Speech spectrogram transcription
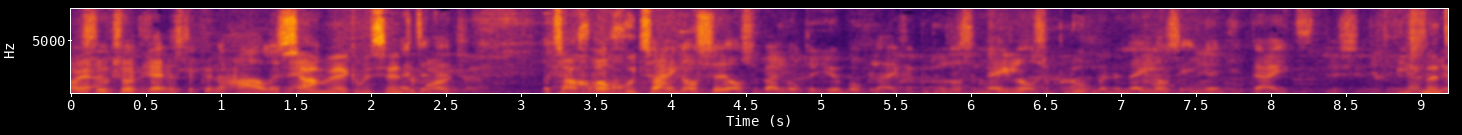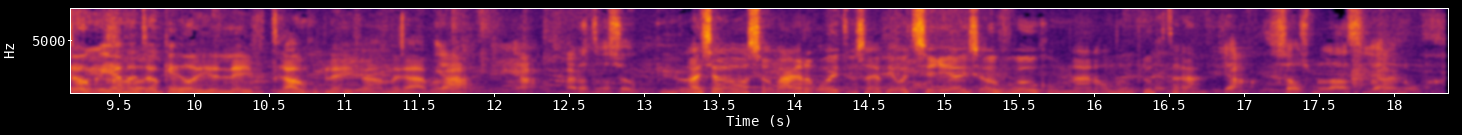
ja. zulke soort renners te kunnen halen. Nee. Samenwerken met Centerpark. het- het zou gewoon goed zijn als ze, als ze bij Lotte Jumbo blijven. Ik bedoel, dat is een Nederlandse ploeg met een Nederlandse identiteit. Dus het liefst Jij bent, ook, je jij bent ook heel je leven trouw gebleven aan de Rabo. Ja, ja, maar dat was ook puur. Had je, was, er- waren er ooit, was, heb je ooit serieus overwogen om naar een andere ploeg te gaan? Ja, zelfs mijn laatste jaar nog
